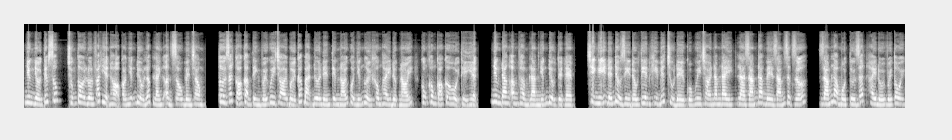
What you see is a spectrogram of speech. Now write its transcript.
Nhưng nhờ tiếp xúc, chúng tôi luôn phát hiện họ có những điều lấp lánh ẩn sâu bên trong. Tôi rất có cảm tình với WeChoi bởi các bạn đưa đến tiếng nói của những người không hay được nói, cũng không có cơ hội thể hiện, nhưng đang âm thầm làm những điều tuyệt đẹp. Chị nghĩ đến điều gì đầu tiên khi biết chủ đề của WeChoi năm nay là dám đam mê dám rực rỡ. Dám là một từ rất hay đối với tôi,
